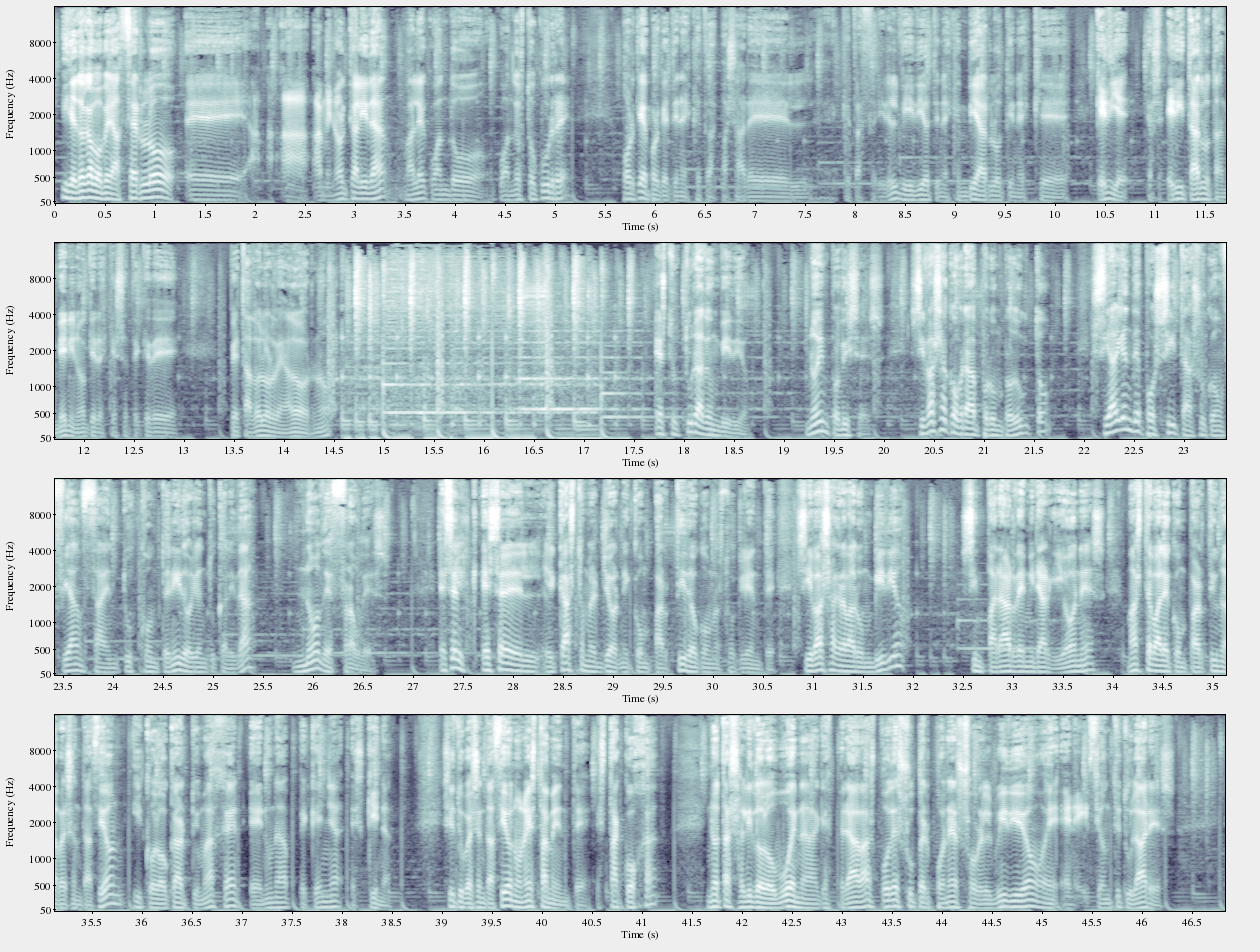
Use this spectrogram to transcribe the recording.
Y te toca volver a hacerlo eh, a, menor calidad, ¿vale? Cuando, cuando esto ocurre. ¿Por qué? Porque tienes que traspasar el. que transferir el vídeo, tienes que enviarlo, tienes que, editarlo también y no quieres que se te quede petado el ordenador, ¿no? Estructura de un vídeo. No improvises. Si vas a cobrar por un producto, si alguien deposita su confianza en tus contenidos y en tu calidad, no defraudes. Es el, es el Customer Journey compartido con nuestro cliente. Si vas a grabar un vídeo, sin parar de mirar guiones, más te vale compartir una presentación y colocar tu imagen en una pequeña esquina. Si tu presentación honestamente está coja, no te ha salido lo buena que esperabas, puedes superponer sobre el vídeo eh, en edición titulares,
